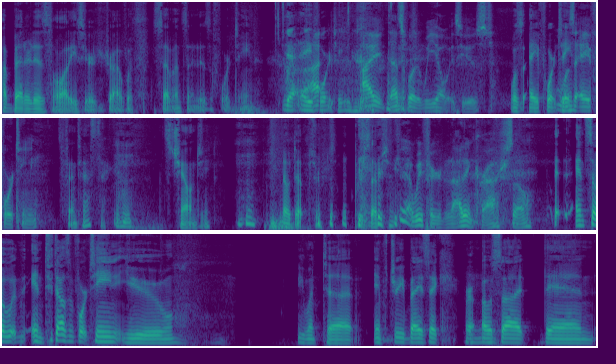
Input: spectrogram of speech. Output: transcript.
I, I bet it is a lot easier to drive with sevens than it is a 14. Yeah, uh, A14. I that's what we always used. Was a 14? Was a fourteen. It's fantastic. Mm-hmm. It's challenging. Mm-hmm. No depth perception. Yeah, we figured it. out. I didn't crash, so And so in 2014, you you went to infantry basic or mm-hmm. OSUT, then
